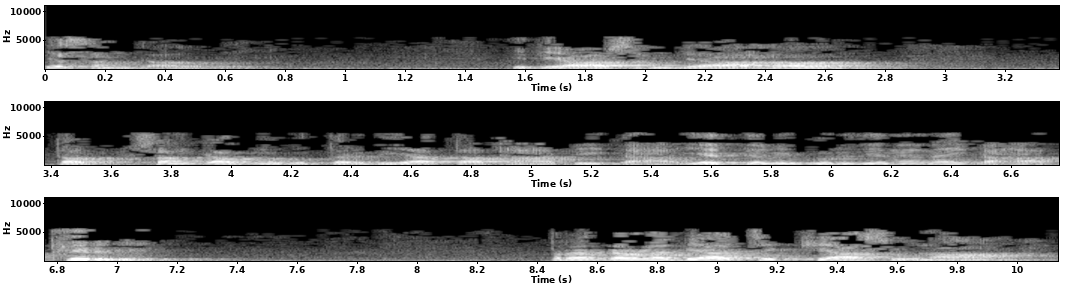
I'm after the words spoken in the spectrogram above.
यह शंका हो गई। इतिहास तब शंका अपने उत्तर दिया, तथापि कहा, यद्यपि गुरु जी ने नहीं कहा, फिर भी। प्रकरण व्याचिक क्या सुना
